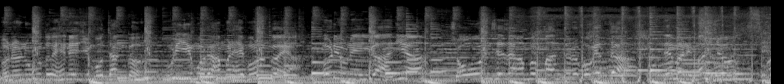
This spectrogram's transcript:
어느 누구도 해내지 못한 거 우리 힘으로 한번 해보는 거야. 어려운 얘기가 아니야. 좋은 세상 한번 만들어 보겠다. 내 말이 맞죠?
